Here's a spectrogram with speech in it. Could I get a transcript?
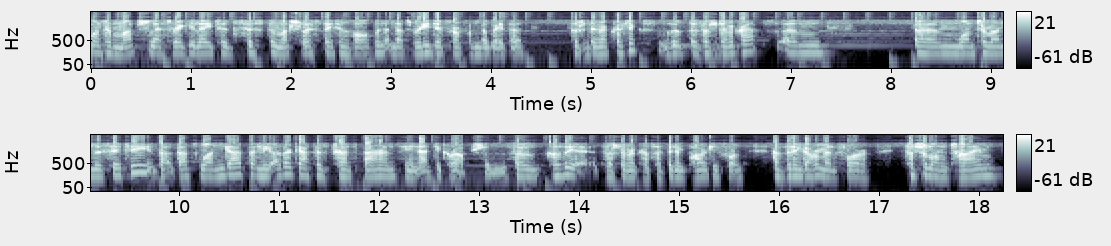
want a much less regulated system, much less state involvement, and that's really different from the way the Social Democrats, the, the Social Democrats um, um, want to run the city. That, that's one gap, and the other gap is transparency and anti-corruption. So, because the Social Democrats have been in party for, have been in government for such a long time,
